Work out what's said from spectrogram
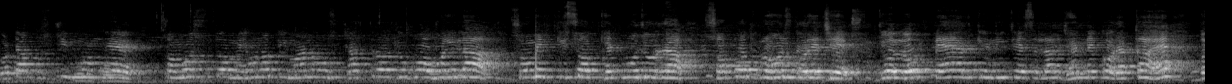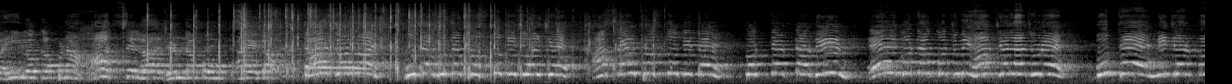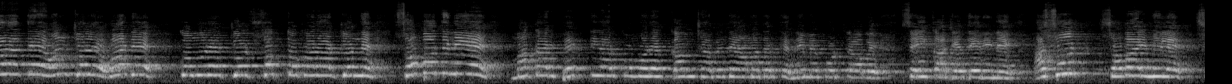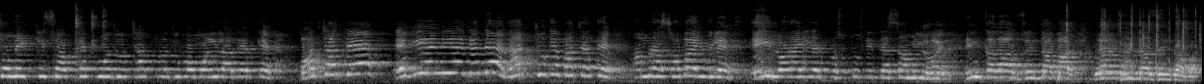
গোটা পশ্চিমবঙ্গে সমস্ত মেহনতি মানুষ ছাত্র যুব মহিলা শ্রমিক কৃষক ক্ষেত মজুররা शपथ ग्रहण করেছে जो लोग पैर के नीचे से लाल झंडे को रखा है वही लोग अपना हाथ से लाल झंडा को उठाएगा পড়তে হবে। সেই কাজে দেরি নেই। আসুন, সবাই মিলে শ্রমিক, কৃষক ক্ষেত মজুর ছাত্র, যুব, মহিলাদেরকে বাঁচাতে, এগিয়ে নিয়ে যেতে, রাজ্যকে বাঁচাতে আমরা সবাই মিলে এই লড়াইয়ের প্রস্তুতিতে সামিল হই। ইনকালাব জিন্দাবাদ, লাল ঝান্ডা জিন্দাবাদ।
